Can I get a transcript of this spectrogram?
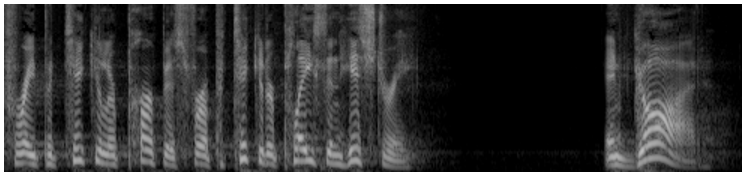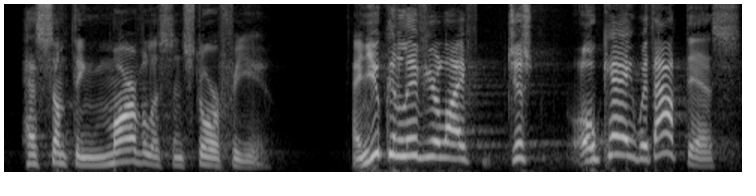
for a particular purpose, for a particular place in history. And God has something marvelous in store for you. And you can live your life just okay without this.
